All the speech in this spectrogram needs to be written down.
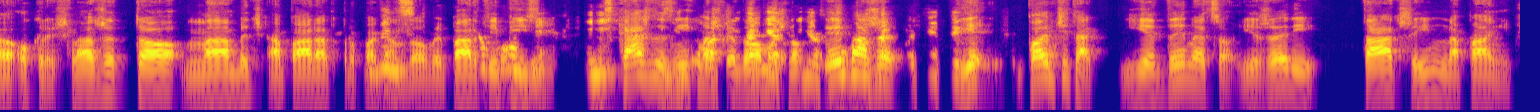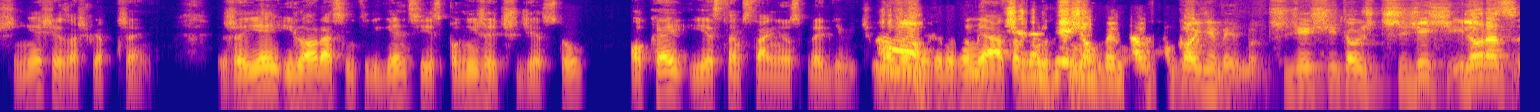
określa, że to ma być aparat propagandowy partii PiS. Więc każdy z nich ma świadomość, no, chyba, że je, powiem ci tak, jedyne co, jeżeli ta czy inna pani przyniesie zaświadczenie, że jej iloraz inteligencji jest poniżej 30, okej, jestem w stanie usprawiedliwić. Może No, nie zrozumiała to 70 bym dał spokojnie, bo 30 to już 30, iloraz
